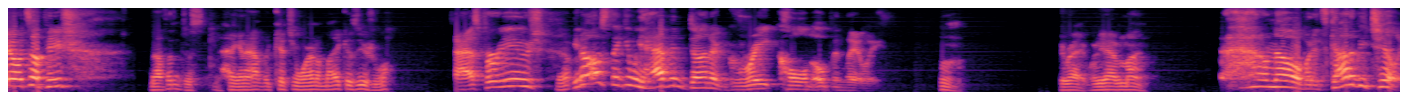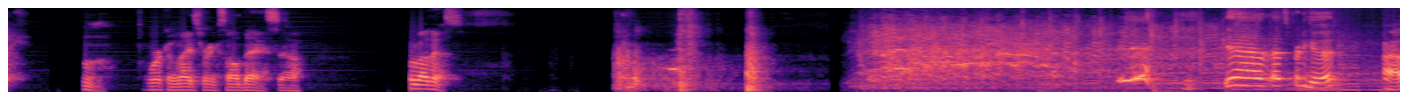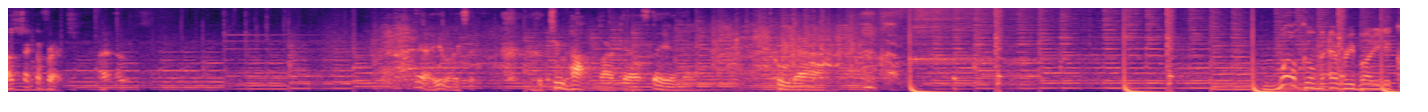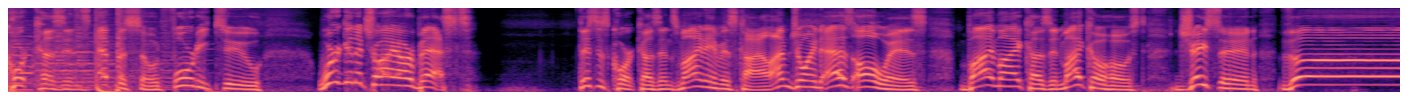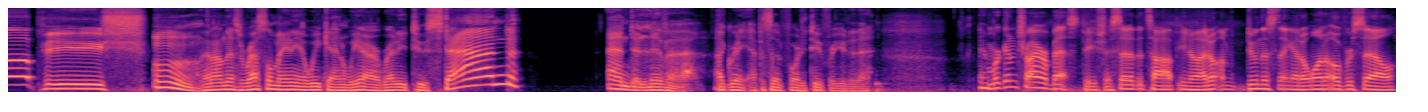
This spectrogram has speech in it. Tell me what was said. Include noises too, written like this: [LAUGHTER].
Yo, what's up, Peach? Nothing, just hanging out in the kitchen wearing a mic as usual. As per usual. Yep. You know, I was thinking we haven't done a great cold open lately. Hmm. You're right. What do you have in mind? I don't know, but it's got to be chilly. Hmm. Working with ice rinks all day, so. What about this? [LAUGHS] Yeah, that's pretty good. All right, let's check the fridge. I- I- Yeah, he likes it. It's [LAUGHS] too hot, Markelle. Stay in there. Cool down. Welcome, everybody, to Court Cousins, episode 42. We're going to try our best. This is Court Cousins. My name is Kyle. I'm joined, as always, by my cousin, my co host, Jason the Peach. Mm, and on this WrestleMania weekend, we are ready to stand and deliver a great episode 42 for you today. And we're going to try our best, Peach. I said at the top, you know, I don't, I'm doing this thing, I don't want to oversell,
